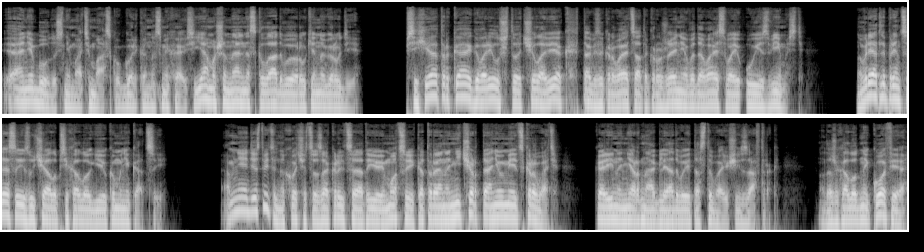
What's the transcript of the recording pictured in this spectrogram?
Я не буду снимать маску, горько насмехаюсь. Я машинально складываю руки на груди. Психиатр Кай говорил, что человек так закрывается от окружения, выдавая свою уязвимость. Но вряд ли принцесса изучала психологию коммуникаций. А мне действительно хочется закрыться от ее эмоций, которые она ни черта не умеет скрывать. Карина нервно оглядывает остывающий завтрак. Но даже холодный кофе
